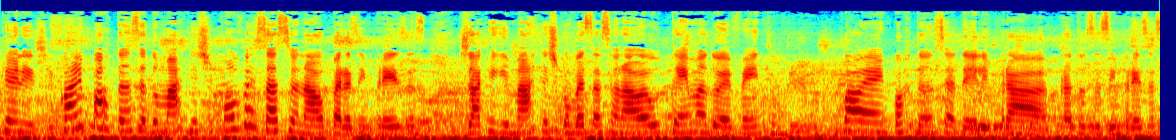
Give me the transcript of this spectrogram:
Kennedy, qual a importância do marketing conversacional para as empresas, já que marketing conversacional é o tema do evento? Qual é a importância dele para todas as empresas?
